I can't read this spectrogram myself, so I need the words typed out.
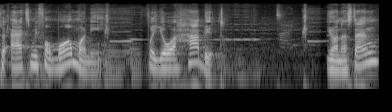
to ask me for more money for your habit, you understand?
